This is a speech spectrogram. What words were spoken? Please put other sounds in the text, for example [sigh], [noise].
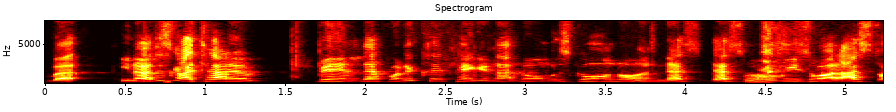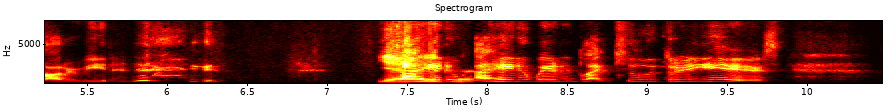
But you know, I just got tired of being left on the cliffhanger, not knowing what's going on. That's that's the reason why I started reading. [laughs] yeah, I hated I hated waiting like two or three years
